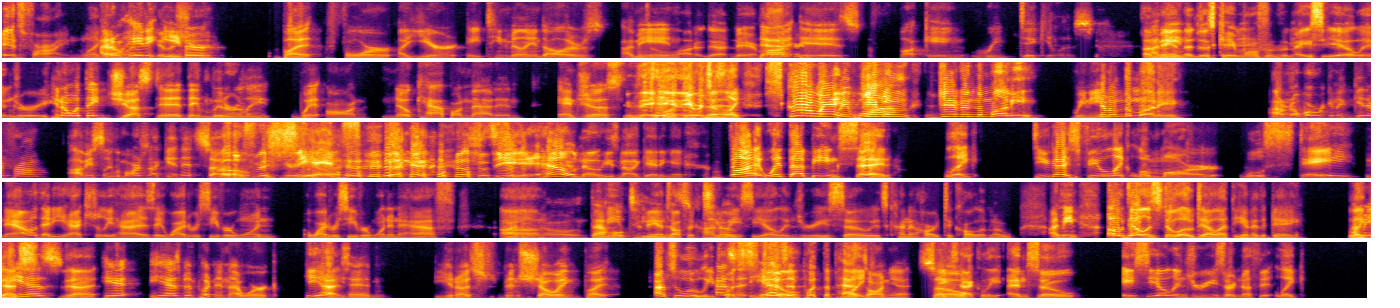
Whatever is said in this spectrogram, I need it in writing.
it's fine. Like I, I don't, don't, hate it either. But for a year, eighteen million dollars. I mean, a lot of goddamn. That is fucking ridiculous. A I man mean, that just came off of an ACL injury. You know what they just did? They literally went on no cap on Madden and just they they were said, just like screw it. We want give him, give him the money. We need give him the money. I don't know where we're gonna get it from. Obviously, Lamar's not getting it. So oh, shit. shit. Hell no, he's not getting it. But with that being said, like, do you guys feel like Lamar will stay now that he actually has a wide receiver one, a wide receiver one and a half? I don't um, know. That I mean, whole team man's off of two of... ACL injuries, so it's kind of hard to call him a. I mean, Odell is still Odell at the end of the day. Like I mean, he has that he he has been putting in that work. He has, and you know it's been showing, but absolutely, hasn't, but still, he hasn't put the pads like, on yet. So exactly, and so ACL injuries are nothing like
